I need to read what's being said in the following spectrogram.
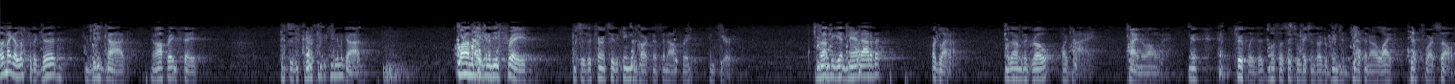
Am I going to look for the good and believe God and operate in faith, which is the currency of the kingdom of God, or I'm I going to be afraid, which is the currency of the kingdom of darkness, and operate in fear? Whether I'm going to get mad out of it or glad. Whether I'm going to grow or die. Die in the wrong way. Truthfully, most of those situations are to bring to death in our life, death to ourselves.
